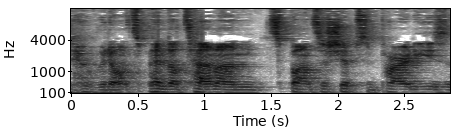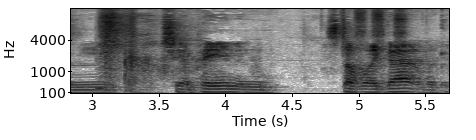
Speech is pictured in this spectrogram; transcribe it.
uh, we don't spend a ton on sponsorships and parties and champagne and stuff like that. Like,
